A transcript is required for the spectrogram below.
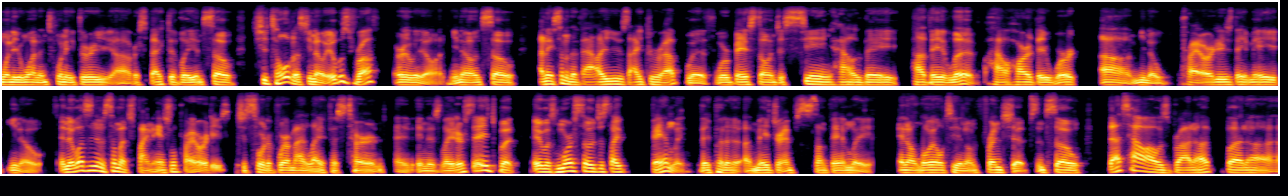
21 and 23 uh, respectively. And so she told us, you know, it was rough early on, you know, and so I think some of the values I grew up with were based on just seeing how they how they live, how hard they work, um, you know, priorities they made, you know, and it wasn't even so much financial priorities, just sort of where my life has turned in, in this later stage, but it was more so just like family. They put a, a major emphasis on family and on loyalty and on friendships. And so that's how I was brought up. But uh,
